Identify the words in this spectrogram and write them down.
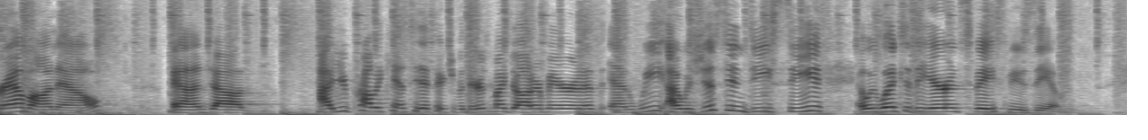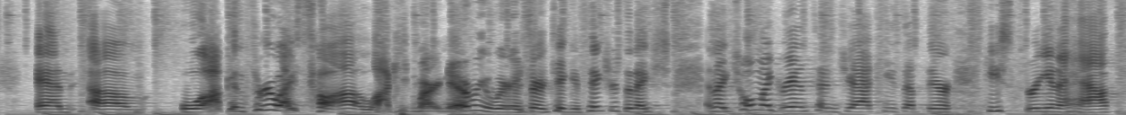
Grandma now, and uh, I, you probably can't see that picture, but there's my daughter Meredith, and we, I was just in DC, and we went to the Air and Space Museum. And um, walking through, I saw Lockheed Martin everywhere. I started taking pictures, and I, and I told my grandson Jack, he's up there, he's three and a half,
